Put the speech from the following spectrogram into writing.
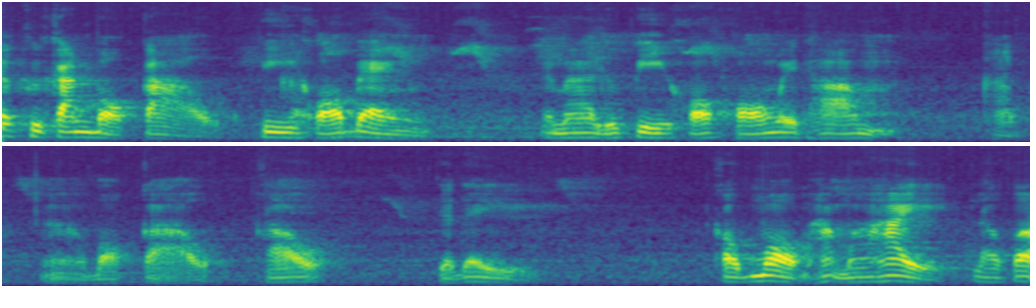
ก็คือการบอกกล่าวพลีครับขอแบ่งใช่ไหมหรือพลีขอของไปทครับำเออ บอกกล่าวเขาจะได้เขามอบมาให้เราก็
